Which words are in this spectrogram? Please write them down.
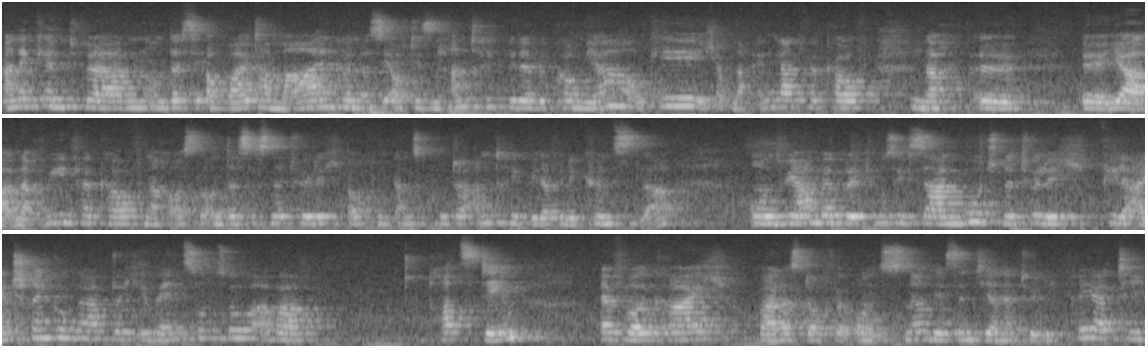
anerkannt werden und dass sie auch weiter malen können, dass sie auch diesen Antrieb wieder bekommen, ja, okay, ich habe nach England verkauft, mhm. nach, äh, äh, ja, nach Wien verkauft, nach Oslo und das ist natürlich auch ein ganz guter Antrieb wieder für die Künstler. Und wir haben wirklich, muss ich sagen, gut, natürlich viele Einschränkungen gehabt durch Events und so, aber trotzdem erfolgreich war das doch für uns. Ne? Wir sind ja natürlich kreativ,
